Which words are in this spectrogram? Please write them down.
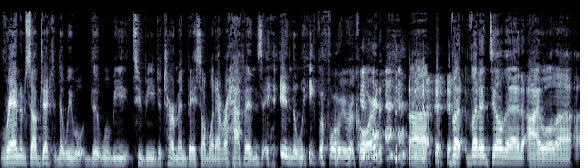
random subject that we will that will be to be determined based on whatever happens in the week before we record. uh, but but until then, I will. Uh,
